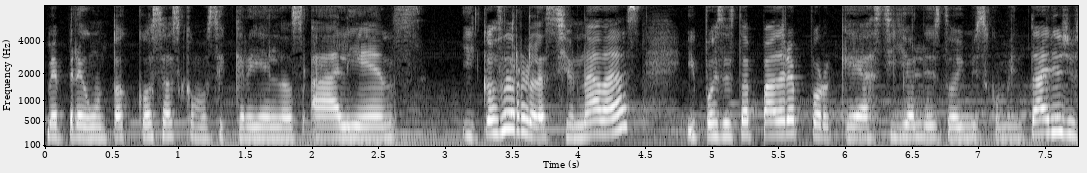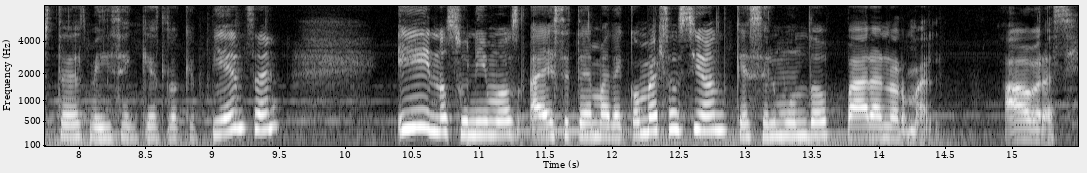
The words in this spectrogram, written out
me preguntó cosas como si creía en los aliens, y cosas relacionadas. Y pues está padre porque así yo les doy mis comentarios y ustedes me dicen qué es lo que piensan. Y nos unimos a este tema de conversación que es el mundo paranormal. Ahora sí,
